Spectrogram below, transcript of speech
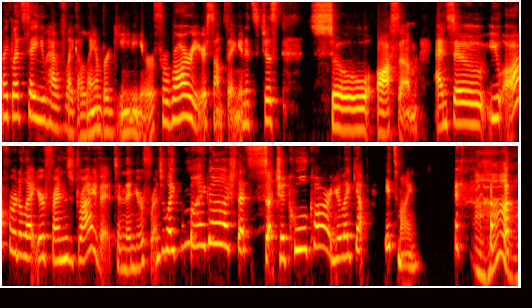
like, let's say you have like a Lamborghini or a Ferrari or something, and it's just so awesome. And so you offer to let your friends drive it. And then your friends are like, my gosh, that's such a cool car. And you're like, yep, it's mine. Uh-huh.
